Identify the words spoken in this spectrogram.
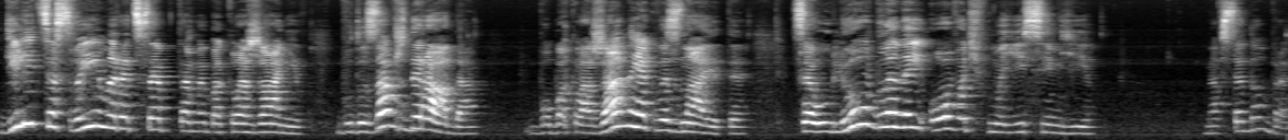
діліться своїми рецептами баклажанів. Буду завжди рада, бо баклажани, як ви знаєте, це улюблений овоч в моїй сім'ї. На все добре!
